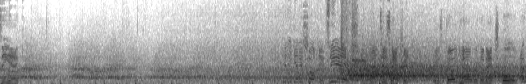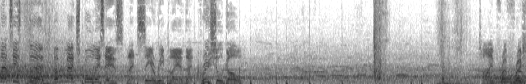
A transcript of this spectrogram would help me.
Ziyech. Shot in? Ziyech! And that's his hat-trick. He's going home with the match ball. And that's his third. The match ball is his. Let's see a replay of that crucial goal. Time for a fresh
